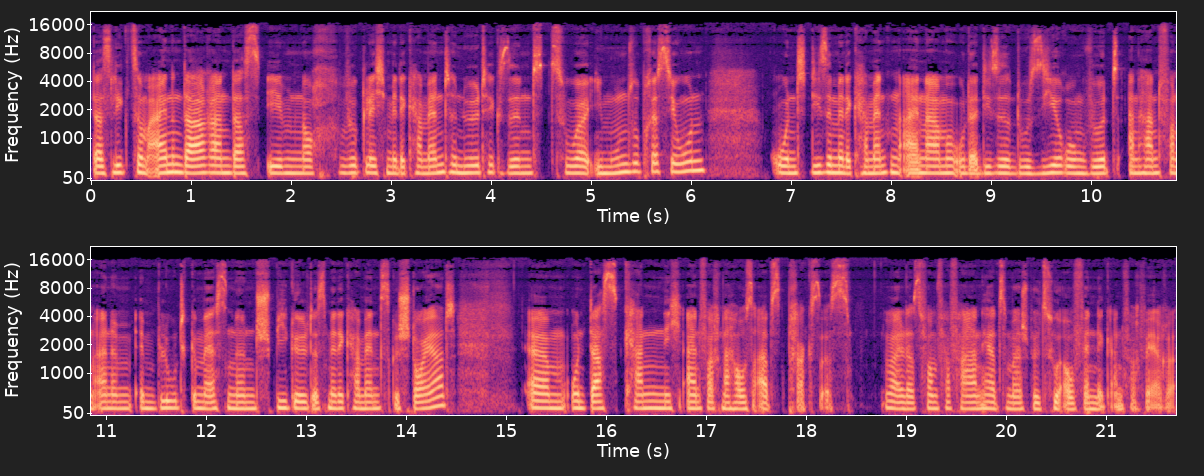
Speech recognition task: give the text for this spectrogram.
Das liegt zum einen daran, dass eben noch wirklich Medikamente nötig sind zur Immunsuppression. Und diese Medikamenteneinnahme oder diese Dosierung wird anhand von einem im Blut gemessenen Spiegel des Medikaments gesteuert. Ähm, und das kann nicht einfach eine Hausarztpraxis, weil das vom Verfahren her zum Beispiel zu aufwendig einfach wäre.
